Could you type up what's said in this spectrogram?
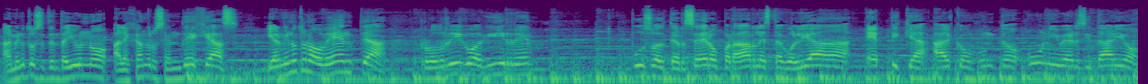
Al minuto 71, Alejandro Sendejas. Y al minuto 90, Rodrigo Aguirre puso el tercero para darle esta goleada épica al conjunto universitario.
